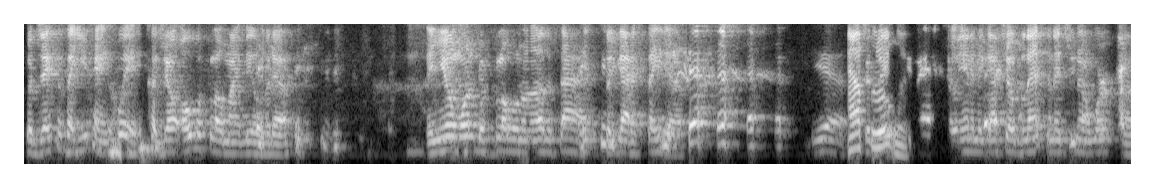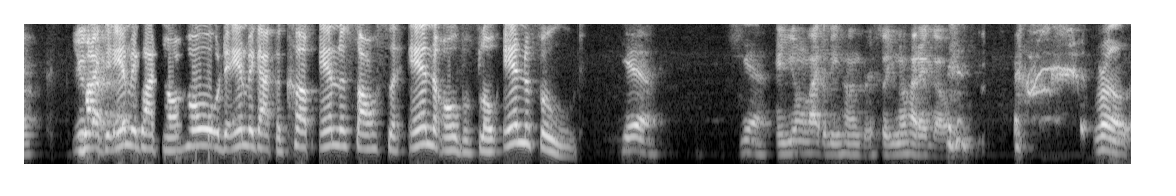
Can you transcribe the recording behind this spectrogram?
But Jason said you can't quit because your overflow might be over there. and you don't want it to flow on the other side. So you got to stay there. yeah. Absolutely. Your enemy got your blessing that you don't work for. You Like the enemy got the whole, the enemy got the cup and the salsa and the overflow and the food. Yeah. Yeah. and you don't like to be hungry, so you know how that goes. Bro,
